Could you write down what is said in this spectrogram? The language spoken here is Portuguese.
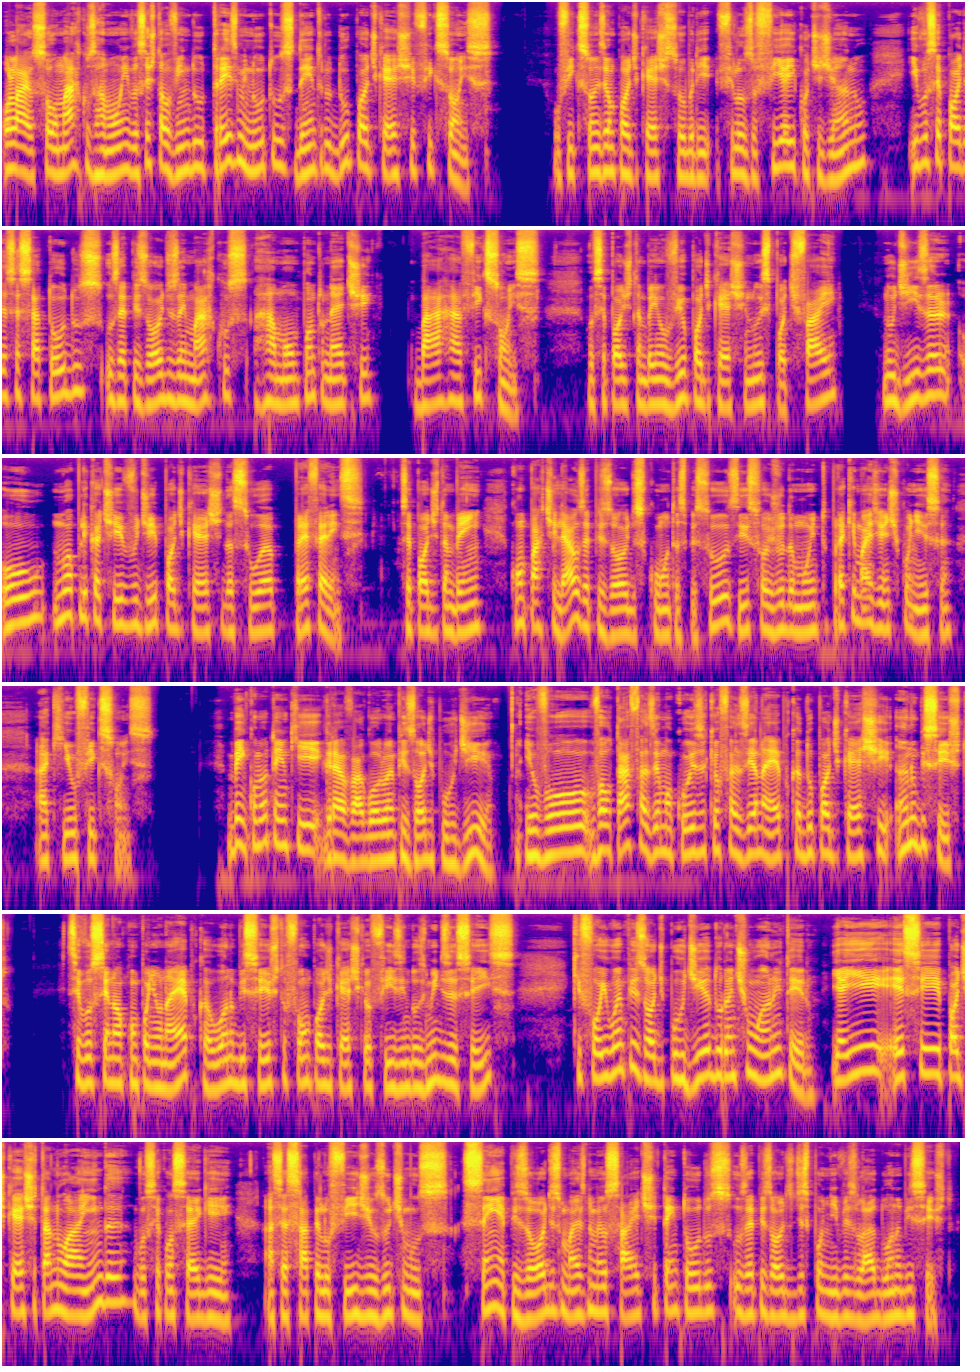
Olá, eu sou o Marcos Ramon e você está ouvindo 3 minutos dentro do podcast Ficções. O Ficções é um podcast sobre filosofia e cotidiano e você pode acessar todos os episódios em marcosramon.net barra ficções. Você pode também ouvir o podcast no Spotify, no Deezer ou no aplicativo de podcast da sua preferência. Você pode também compartilhar os episódios com outras pessoas e isso ajuda muito para que mais gente conheça aqui o Ficções. Bem, como eu tenho que gravar agora um episódio por dia, eu vou voltar a fazer uma coisa que eu fazia na época do podcast Ano Bissexto. Se você não acompanhou na época, o Ano Bissexto foi um podcast que eu fiz em 2016, que foi um episódio por dia durante um ano inteiro. E aí, esse podcast está no ar ainda, você consegue acessar pelo feed os últimos 100 episódios, mas no meu site tem todos os episódios disponíveis lá do Ano Bissexto.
